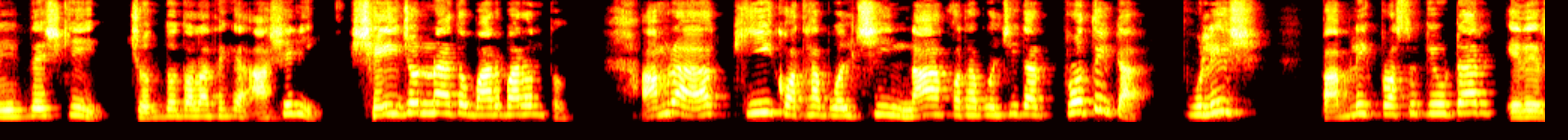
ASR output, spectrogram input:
নির্দেশ কি চোদ্দ তলা থেকে আসেনি? সেই জন্য এত বারবারন্ত আমরা কি কথা বলছি, না কথা বলছি, তার প্রতিটা পুলিশ পাবলিক প্রসিকিউটর এদের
